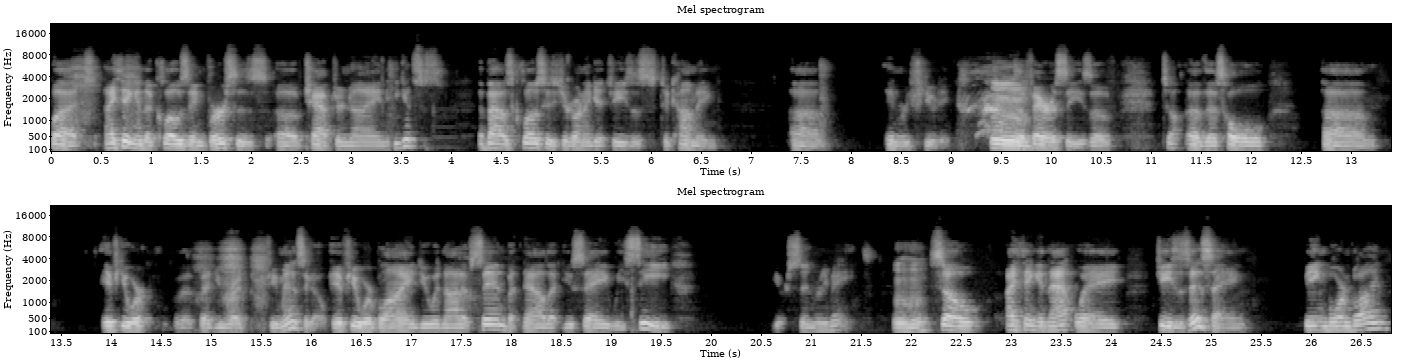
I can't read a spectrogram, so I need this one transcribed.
But I think in the closing verses of chapter nine, he gets about as close as you're going to get Jesus to coming uh, in refuting the Mm. Pharisees of of this whole. Um, if you were that you read a few minutes ago, if you were blind, you would not have sinned. But now that you say we see, your sin remains. hmm So I think in that way, Jesus is saying, being born blind,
